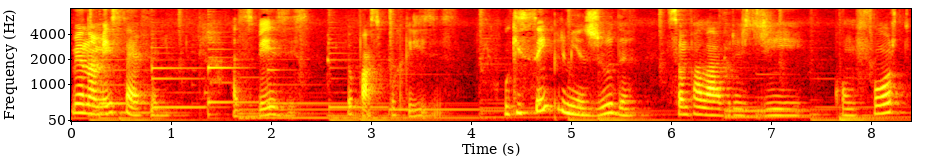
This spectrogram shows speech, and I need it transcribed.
Meu nome é Stephanie. Às vezes eu passo por crises. O que sempre me ajuda são palavras de conforto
